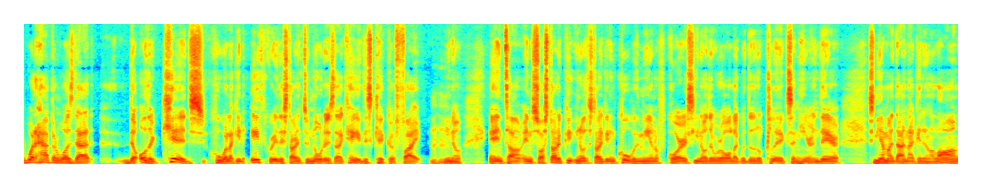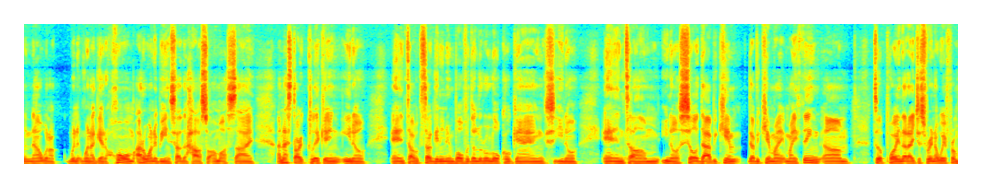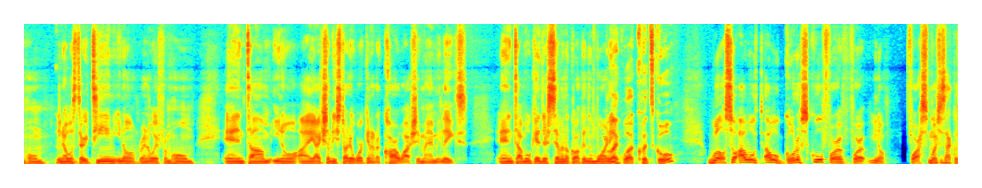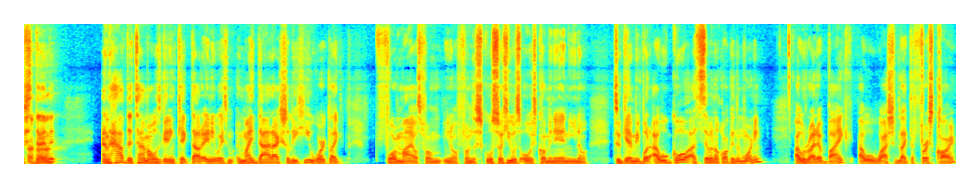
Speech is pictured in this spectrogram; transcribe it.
What happened was that the other kids who were like in eighth grade, they're starting to notice like, hey, this kid could fight, you know, and um, and so I started, you know, they started getting cool with me, and of course, you know, they were all like with the little cliques and here and there. So me and my dad not getting along. Now when I when when I get home, I don't want to be inside the house, so I'm outside, and I start clicking, you know, and I start getting involved with the little local gangs, you know, and um, you know, so that became that became my my thing um, to a point that I just ran away from home. You know, I was 13, you know, ran away from home, and um, you know, I actually started working at a car wash in Miami Lakes, and um, we'll get there seven o'clock in the morning. Like what? Quit school? Well, so I will I will go to school for for you know for as much as I could stand it, and half the time I was getting kicked out anyways. My dad actually he worked like four miles from you know from the school, so he was always coming in you know to get me. But I will go at seven o'clock in the morning. I would ride a bike. I will wash like the first car,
